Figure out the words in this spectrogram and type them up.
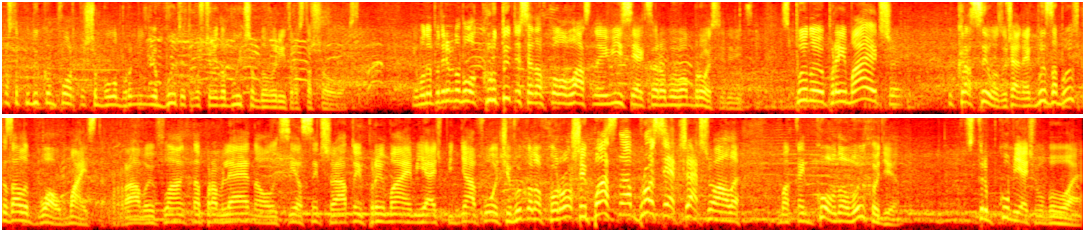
просто куди комфортніше було Бруніньо бити, тому що він обличчям до воріт розташовувався. Йому не потрібно було крутитися навколо власної вісі, як це робив Амбросій. Дивіться. Спиною приймаючи. Ну, красиво, звичайно. Якби забив, сказали б вау, майстер. Правий фланг направляє на Олексія Сича. Той приймає м'яч, підняв очі, виконав хороший пас на Амбросія Чачо, але Маханьков на виході. В стрибку м'яч вибиває.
